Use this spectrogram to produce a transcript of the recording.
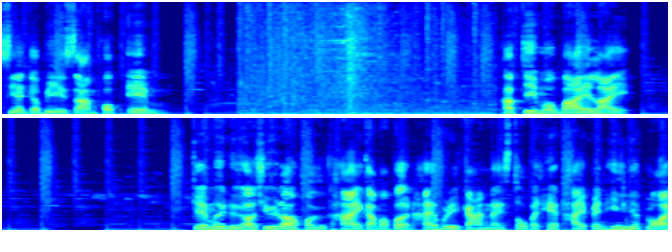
เซียนกระบี่ซ้ำพบเอ็ม PUBG Mobile Lite เกมมือถือเอาชีวิตรอดคนสุดท้ายกลับมาเปิดให้บริการในสโตร์ประเทศไทยเป็นที่เรียบร้อย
